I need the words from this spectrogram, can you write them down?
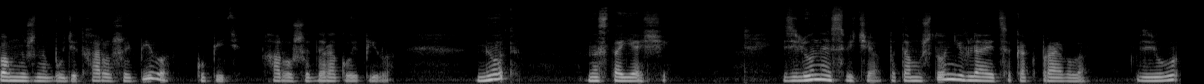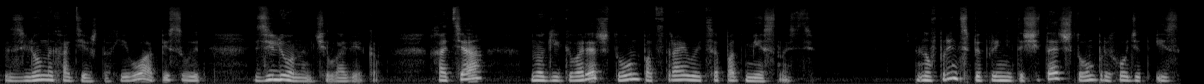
Вам нужно будет хорошее пиво купить, хорошее дорогое пиво, мед настоящий, зеленая свеча, потому что он является, как правило, в зеленых одеждах. Его описывают зеленым человеком. Хотя многие говорят, что он подстраивается под местность. Но в принципе принято считать, что он приходит из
